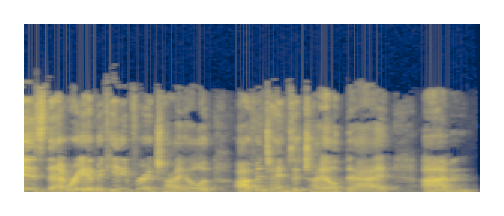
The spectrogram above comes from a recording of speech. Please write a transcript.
is that we're advocating for a child oftentimes a child that um,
